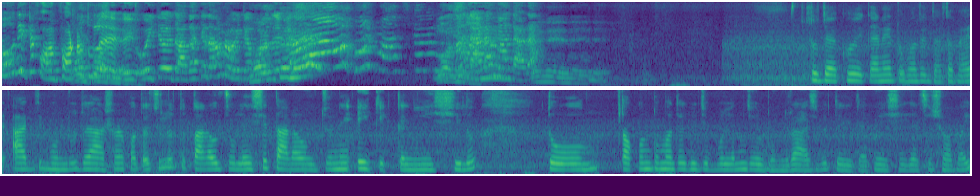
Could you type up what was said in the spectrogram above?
বৌদি একটা ফটো তুলে ওই- ওইটা দাদাকে দাও না ওইটা দাঁড়া মা দাঁড়া তো দেখো, এখানে তোমাদের দাদা ভাইয়ের আর যে বন্ধুদের আসার কথা ছিল, তো তারাও চলে এসে তারা ওর জন্য এই কেকটা নিয়ে এসেছিল। তো তখন তোমাদেরকে যে বললাম যে ওর বন্ধুরা আসবে, তো এই দেখো এসে গেছে সবাই।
